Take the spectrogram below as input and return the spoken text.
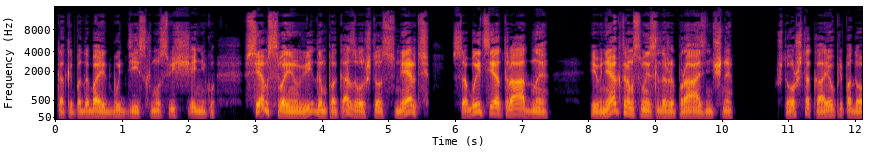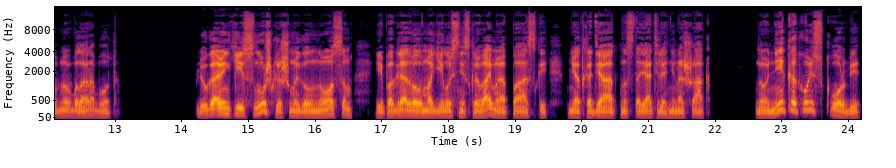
как и подобает буддийскому священнику, всем своим видом показывал, что смерть — событие отрадное и в некотором смысле даже праздничное. Что ж, такая у преподобного была работа. Плюгавенький служка шмыгал носом и поглядывал в могилу с нескрываемой опаской, не отходя от настоятеля ни на шаг. Но никакой скорби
